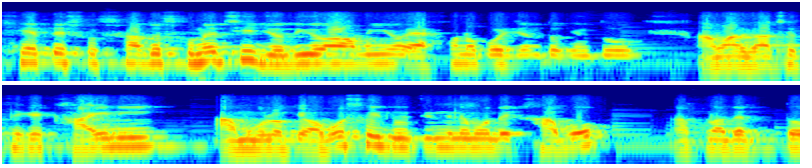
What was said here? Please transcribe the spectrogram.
খেতে সুস্বাদু শুনেছি, যদিও আমিও এখনও পর্যন্ত কিন্তু আমার গাছে থেকে খাইনি। আমগুলোকে অবশ্যই দুই তিন দিনের মধ্যে খাব। আপনাদের তো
